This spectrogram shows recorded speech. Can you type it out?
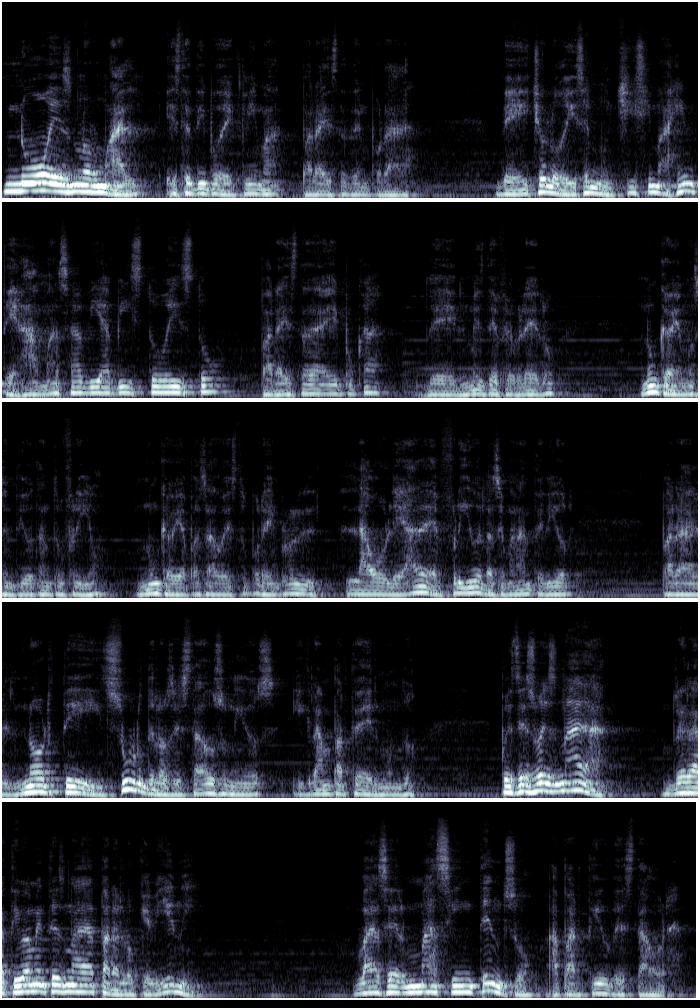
No es normal este tipo de clima para esta temporada. De hecho, lo dice muchísima gente. Jamás había visto esto para esta época del mes de febrero. Nunca habíamos sentido tanto frío. Nunca había pasado esto. Por ejemplo, la oleada de frío de la semana anterior para el norte y sur de los Estados Unidos y gran parte del mundo. Pues eso es nada. Relativamente es nada para lo que viene va a ser más intenso a partir de esta hora.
